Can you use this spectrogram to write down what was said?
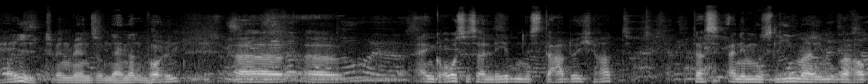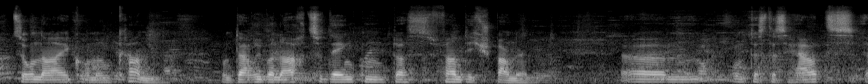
Held, wenn wir ihn so nennen wollen, äh, äh, ein großes Erlebnis dadurch hat, dass eine Muslima ihm überhaupt so nahe kommen kann. Und darüber nachzudenken, das fand ich spannend. Ähm, und dass das Herz äh,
